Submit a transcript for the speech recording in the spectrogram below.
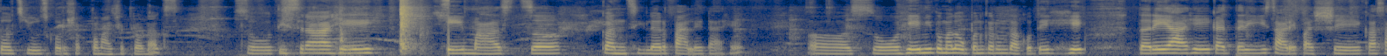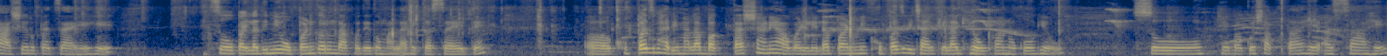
तोच यूज करू शकतो माझे प्रोडक्ट्स सो तिसरं आहे हे मास्कचं कन्सिलर पॅलेट आहे. सो हे मी तुम्हाला ओपन करून दाखवते. हे तर हे आहे काहीतरी साडेपाचशे का सहाशे रुपयाचं आहे हे. सो पहिला ती मी ओपन करून दाखवते तुम्हाला हे कसं आहे ते. खूपच भारी मला बघताच क्षणी आवडलेलं पण मी खूपच विचार केला घेऊ का नको घेऊ. सो हे बघू शकता हे असं आहे.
